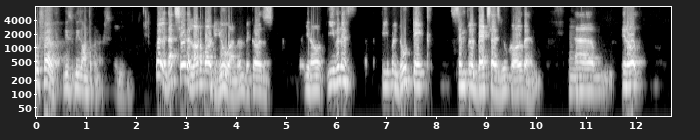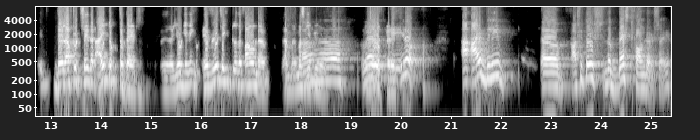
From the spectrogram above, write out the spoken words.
to serve these these entrepreneurs. Well, that says a lot about you, Anand, because, you know, even if people do take simple bets, as you call them, Hmm. um, you know, they'll have to say that I took the bet. Uh, you're giving everything to the founder. I must give you. Uh, well, you know, I, I believe uh, Ashutosh, the best founders, right,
